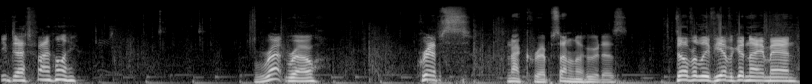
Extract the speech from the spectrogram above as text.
You dead finally? Retro. Crips. Not Crips. I don't know who it is. Silverleaf, you have a good night, man.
